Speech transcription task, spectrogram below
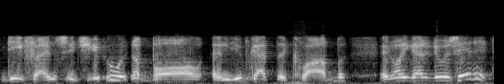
defense. It's you and a ball, and you've got the club, and all you got to do is hit it.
